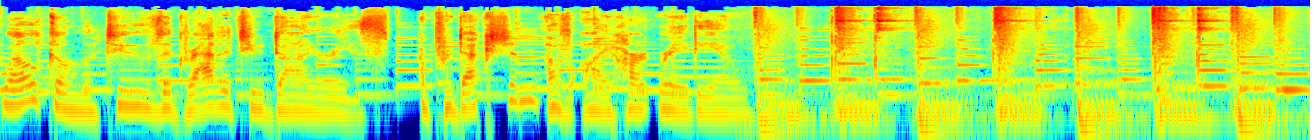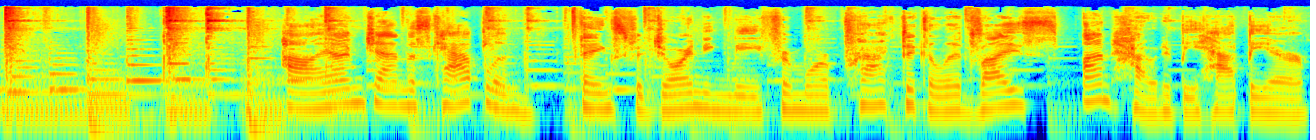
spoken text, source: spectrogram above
Welcome to The Gratitude Diaries, a production of iHeartRadio. Hi, I'm Janice Kaplan. Thanks for joining me for more practical advice on how to be happier.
